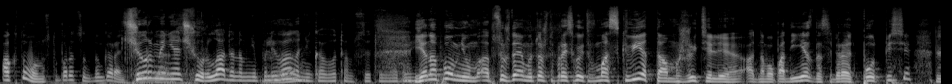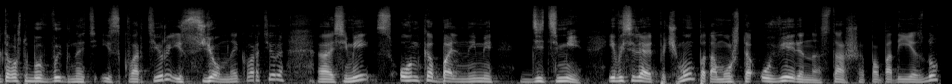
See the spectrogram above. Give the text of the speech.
а кто вам стопроцентную гарантию? Чур даст?» меня, чур. Ладаном не поливала Да. никого там с этой водой. Я напомню, мы обсуждаем мы то, что происходит в Москве. Там жители одного подъезда собирают подписи для того, чтобы выгнать из квартиры, из съемной квартиры, э, семей с онкобольными детьми. И выселяют почему? Потому что уверена старшая по подъезду,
